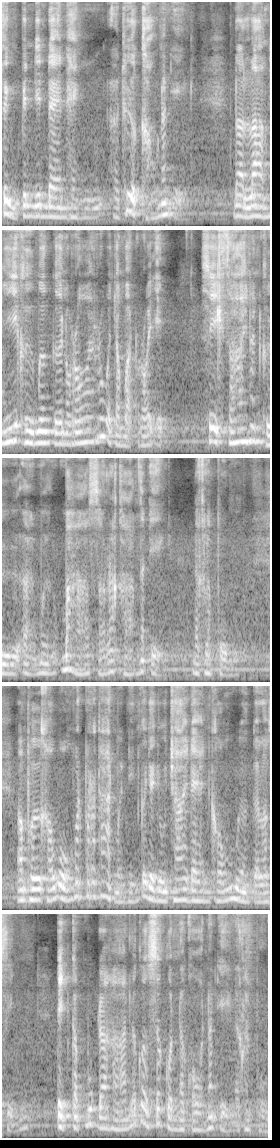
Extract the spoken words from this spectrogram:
ซึ่งเป็นดินแดนแห่งเทือกเขานั่นเอง ด้านล่างนี้คือเมืองเกินร้อยรือว่าจังหวัดร้อยเอ็ดซีกซ้ายนั่นคือเออเมืองมหาสารคามนั่นเองนะครับผม อำเภอเขาวงวัดพระธาตุเหมือนหินก็จะอยู่ชายแดนของเมืองกาลสินติดกับมุกดาหารแล้วก็สกลนครนั่นเองนะครับผม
